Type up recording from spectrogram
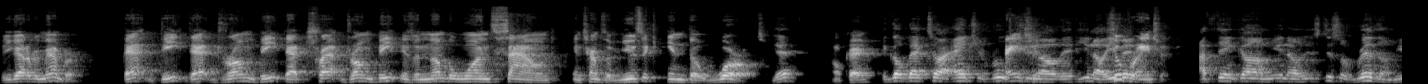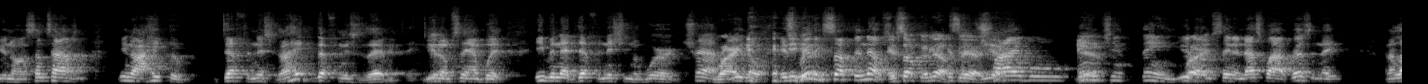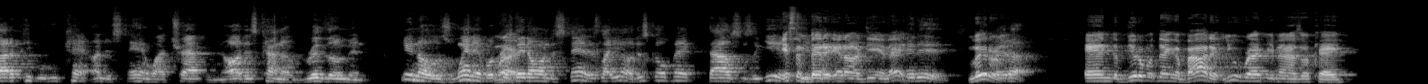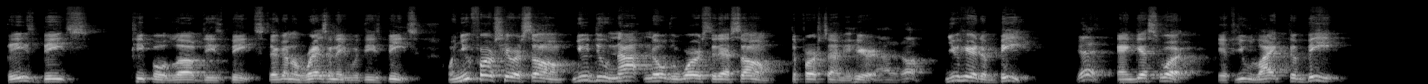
You got to remember that beat, that drum beat, that trap drum beat is a number one sound in terms of music in the world. Yeah. Okay. it go back to our ancient roots, Ancient. you know, that, you know, Super even ancient. I think um, you know, it's just a rhythm, you know, and sometimes, you know, I hate the definitions. I hate definitions of everything. You yeah. know what I'm saying? But even that definition of word trap, right. you know, it's yeah. really something else. It's, it's something a, else. It's yeah, a tribal, ancient thing. You right. know what I'm saying? And that's why it resonates. And a lot of people who can't understand why trap and all this kind of rhythm and you know is winning because right. they don't understand. It's like, yo, this go back thousands of years. It's embedded know? in our DNA. It is. Literally. And the beautiful thing about it, you recognize, okay, these beats, people love these beats. They're going to resonate with these beats. When you first hear a song, you do not know the words to that song the first time you hear it. Not at all. You hear the beat. Yeah. And guess what? If you like the beat,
